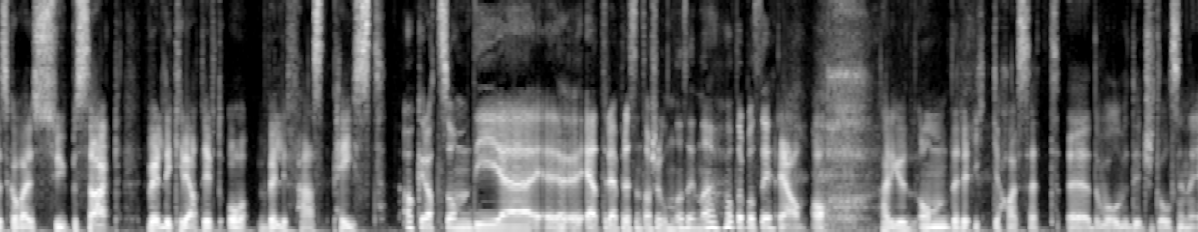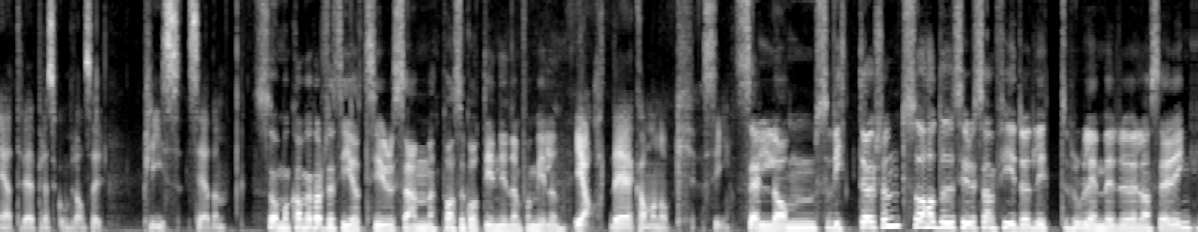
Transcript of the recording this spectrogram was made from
det skal være supersært, veldig kreativt og veldig fast-paced. Akkurat som de eh, E3-presentasjonene sine, holdt jeg på å si. Ja, åh, herregud, om dere ikke har sett eh, Devolver Digital sine E3-pressekonferanser, please se dem. Så man kan vel kanskje si at Serious Sam passer godt inn i den familien. Ja, det kan man nok si. Selv om, så vidt jeg har skjønt, så hadde Serious Sam 4 litt problemer ved lansering.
